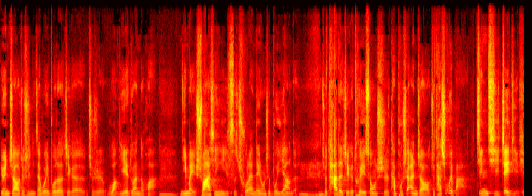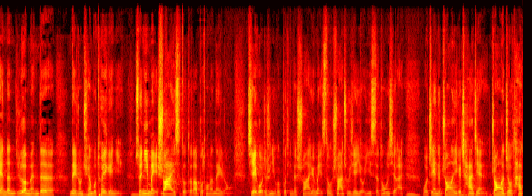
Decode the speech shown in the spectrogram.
因为你知道，就是你在微博的这个就是网页端的话，你每刷新一次出来内容是不一样的。就它的这个推送是，它不是按照，就它是会把近期这几天的热门的内容全部推给你，所以你每刷一次都得到不同的内容。结果就是你会不停的刷，因为每次都会刷出一些有意思的东西来。我之前就装了一个插件，装了之后它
